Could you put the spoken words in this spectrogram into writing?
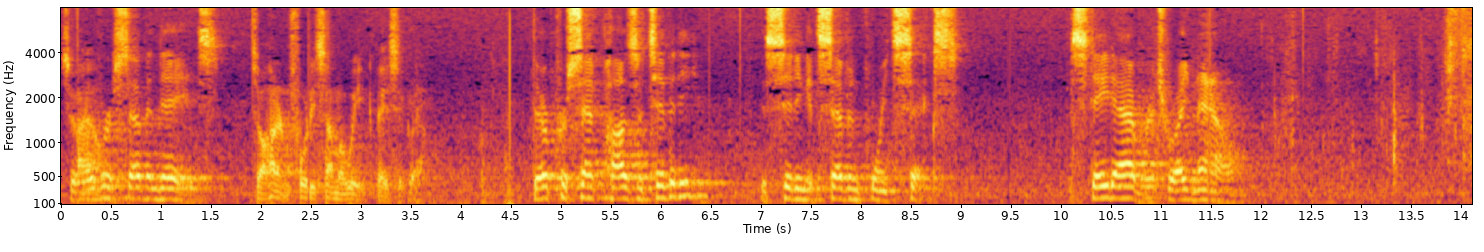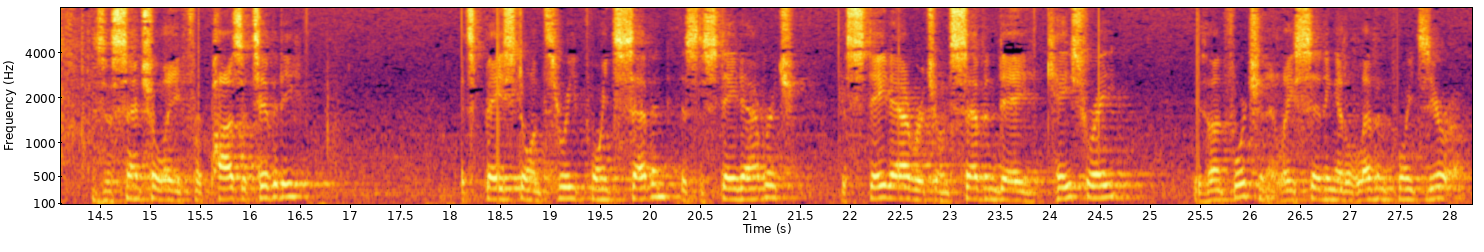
So over seven days, So 140 some a week, basically. their percent positivity is sitting at 7.6. The state average right now is essentially for positivity, it's based on 3.7 is the state average. The state average on seven-day case rate is unfortunately sitting at 11.0.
